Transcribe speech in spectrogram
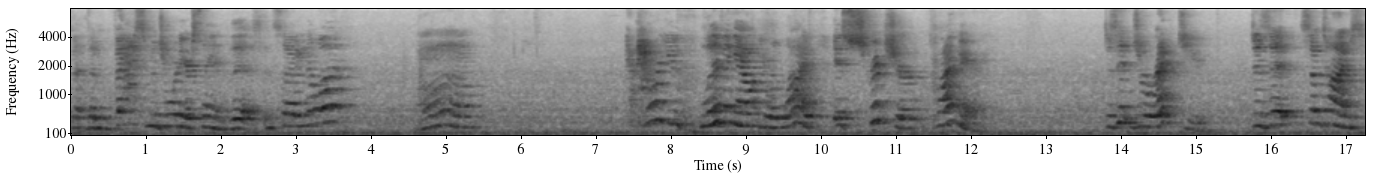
but the vast majority are saying this. And so, you know what? I don't know. How are you living out your life? Is Scripture primary? Does it direct you? Does it sometimes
